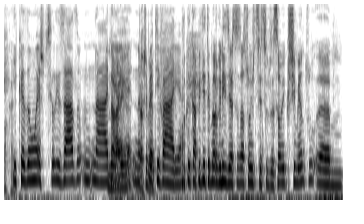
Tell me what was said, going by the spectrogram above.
Okay. E cada um é especializado na área, na, área, na respectiva área. Porque a Capiti também organiza estas ações de sensibilização e crescimento. Um,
